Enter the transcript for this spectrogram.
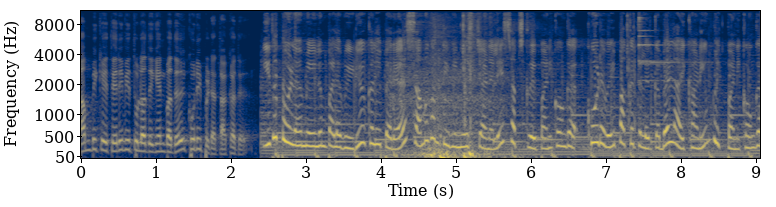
நம்பிக்கை தெரிவித்துள்ளது என்பது குறிப்பிடத்தக்கது. இது போல மேலும் பல வீடியோக்களை பெற சமூகம் டிவி நியூஸ் சேனலை சப்ஸ்கிரைப் பண்ணிக்கோங்க. கூடவே பக்கத்தில் இருக்க பெல் ஐக்கானையும் கிளிக் பண்ணிக்கோங்க.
